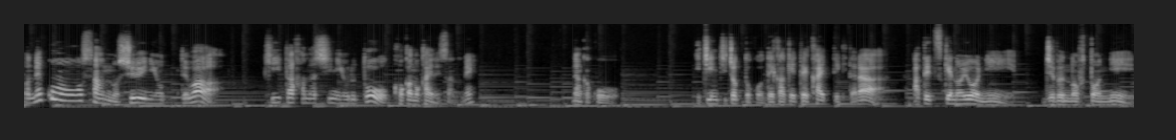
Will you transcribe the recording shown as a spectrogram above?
まあ、猫さんの種類によっては、聞いた話によると、他の飼い主さんのね、なんかこう、一日ちょっとこう出かけて帰ってきたら、当てつけのように自分の布団に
